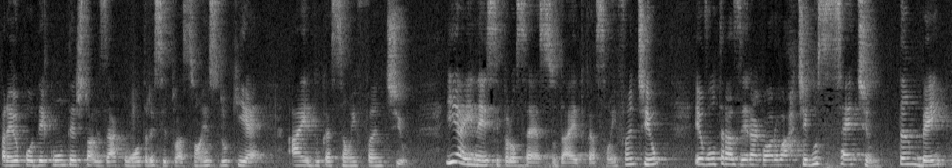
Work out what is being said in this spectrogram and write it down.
para eu poder contextualizar com outras situações do que é a educação infantil. E aí, nesse processo da educação infantil, eu vou trazer agora o artigo 7 também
